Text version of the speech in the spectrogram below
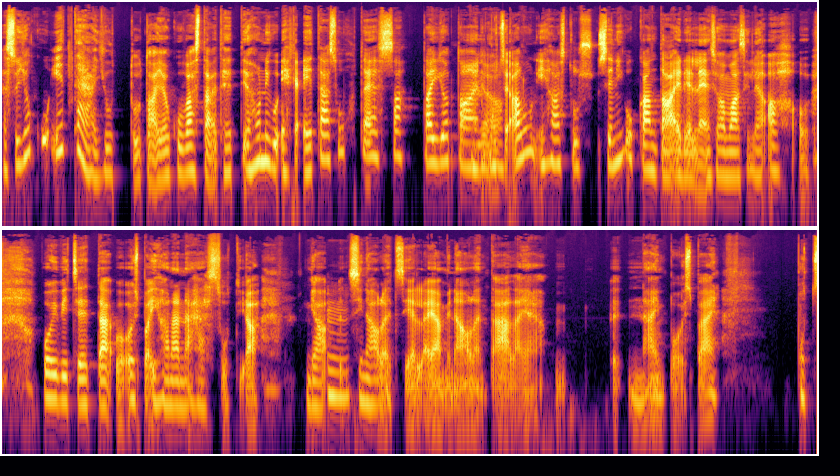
tässä on joku etäjuttu tai joku vastaava, että he on niinku ehkä etäsuhteessa tai jotain, Joo. mutta se alun ihastus, se niinku kantaa edelleen, se on vaan silleen, ah, voi vitsi, että olisipa ihana nähdä sut ja, ja mm. sinä olet siellä ja minä olen täällä ja näin poispäin. Mutta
